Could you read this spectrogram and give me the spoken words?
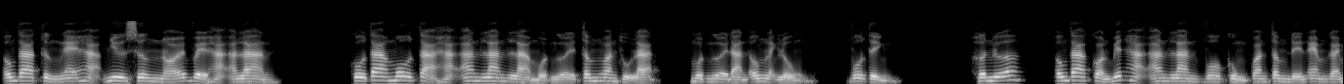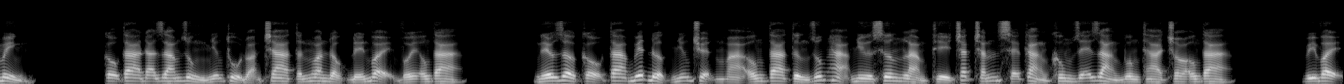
Ông ta từng nghe hạ như sương nói về hạ an lan cô ta mô tả hạ an lan là một người tâm ngoan thủ lạc một người đàn ông lạnh lùng vô tình hơn nữa ông ta còn biết Hạ An Lan vô cùng quan tâm đến em gái mình. Cậu ta đã dám dùng những thủ đoạn tra tấn ngoan độc đến vậy với ông ta. Nếu giờ cậu ta biết được những chuyện mà ông ta từng giúp Hạ Như Sương làm thì chắc chắn sẽ càng không dễ dàng buông tha cho ông ta. Vì vậy,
